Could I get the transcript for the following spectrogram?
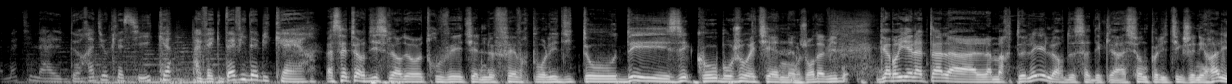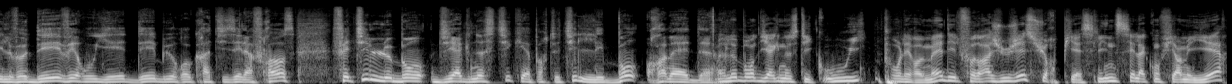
La matinale de Radio Classique avec David Abiker. À 7h10, l'heure de retrouver Étienne Lefebvre pour l'édito des échos. Bonjour Étienne. Bonjour David. Gabriel Attal a l'a martelé lors de sa déclaration de politique générale. Il veut déverrouiller, débureaucratiser la France. Fait-il le bon diagnostic et apporte-t-il les bons remèdes? Le bon diagnostic, oui. Pour les remèdes, il faudra juger sur pièce. L'INSEE l'a confirmé hier.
